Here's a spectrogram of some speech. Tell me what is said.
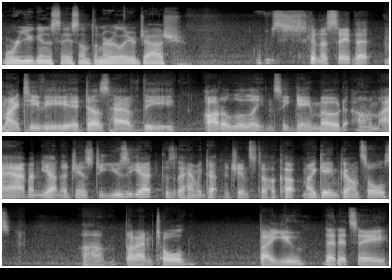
were you going to say something earlier, Josh? I was just gonna say that my TV it does have the auto low latency game mode. Um, I haven't gotten a chance to use it yet because I haven't gotten a chance to hook up my game consoles. Um, but I'm told by you that it's a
